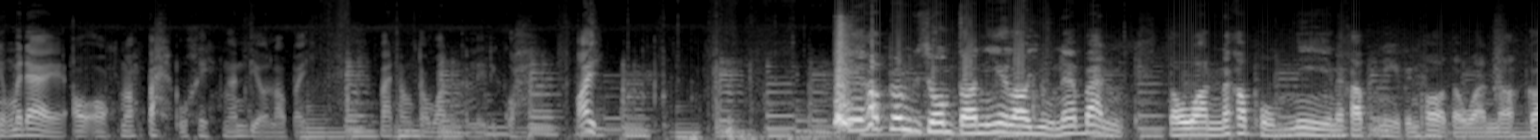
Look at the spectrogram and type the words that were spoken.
ยังไม่ได้เอาออกเนาะไปโอเค งั้นเดี๋ยวเราไปบ้านน้องตะวันกันเลยดีกว่า ไปโอเคครับท่านผู้ชมตอนนี้เราอยู่หน้าบ้านตะวันนะครับ ผมนี่นะครับ นี่เป็นพ่อตะวันเนาะก็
